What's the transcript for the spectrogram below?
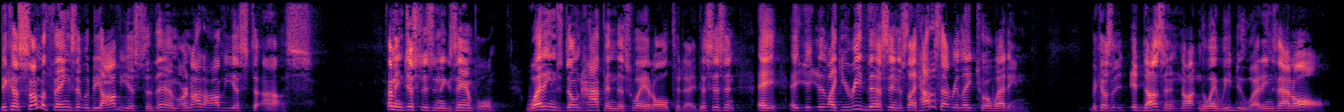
because some of things that would be obvious to them are not obvious to us. I mean, just as an example, weddings don't happen this way at all today. This isn't a, a, like you read this and it's like, how does that relate to a wedding? Because it, it doesn't, not in the way we do weddings at all.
